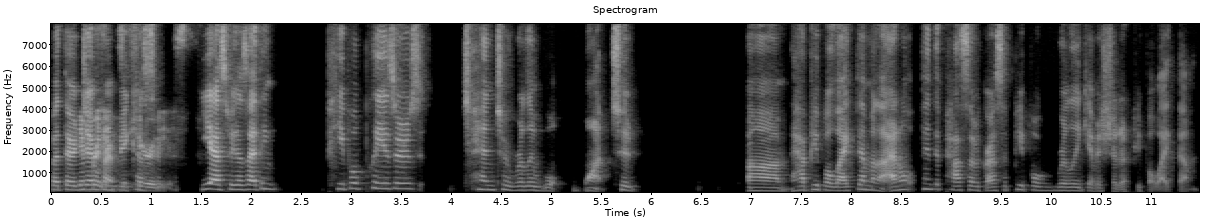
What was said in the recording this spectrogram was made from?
but they're Different, different, because yes because i think people pleasers tend to really w- want to um, have people like them and i don't think the passive aggressive people really give a shit if people like them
